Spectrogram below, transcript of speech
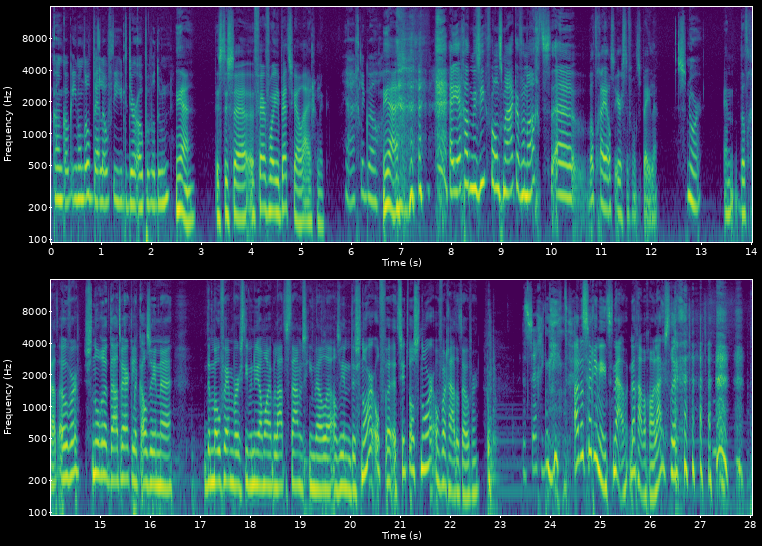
kan ik ook iemand opbellen of die de deur open wil doen. Ja, dus het is eh, ver voor je bedshow eigenlijk. Ja, eigenlijk wel. Ja. hey, jij gaat muziek voor ons maken vannacht. Eh, wat ga je als eerste voor ons spelen? Snor. En dat gaat over snorren daadwerkelijk als in eh, de Movembers die we nu allemaal hebben laten staan. Misschien wel als in de snor of het zit wel snor of waar gaat het over? Dat zeg ik niet. Oh, dat zeg je niet. Nou, dan gaan we gewoon luisteren.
